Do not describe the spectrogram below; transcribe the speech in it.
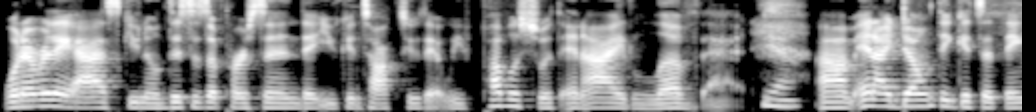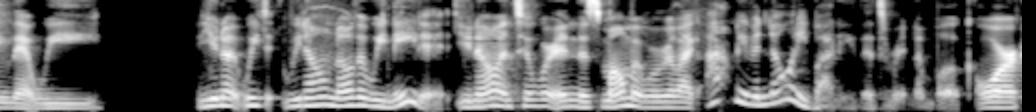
whatever they ask, you know, this is a person that you can talk to that we've published with. And I love that. Yeah. Um, and I don't think it's a thing that we, you know, we we don't know that we need it, you know, until we're in this moment where we're like, I don't even know anybody that's written a book, or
